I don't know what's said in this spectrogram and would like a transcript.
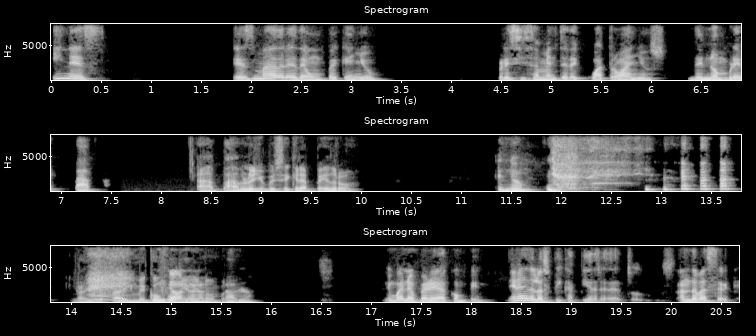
Inés es madre de un pequeño, precisamente de cuatro años, de nombre Pablo. Ah, Pablo, yo pensé que era Pedro. No. ahí, me confundí de nombre. Bueno, pero era con P. Era de los picapiedra de todos. Andaba cerca.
